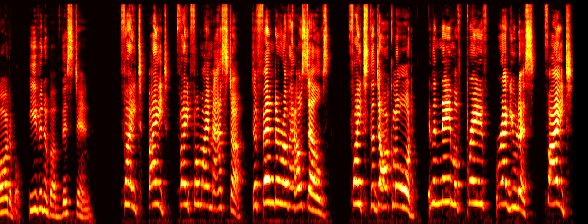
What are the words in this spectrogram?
audible even above this din. Fight, fight, fight for my master, defender of house elves! Fight the Dark Lord! In the name of brave Regulus, fight!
